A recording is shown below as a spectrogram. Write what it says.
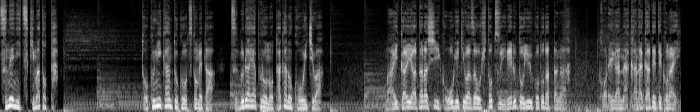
常につきまとった。特技監督を務めた円谷プロの高野光一は、毎回新しい攻撃技を一つ入れるということだったが、これがなかなか出てこない。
